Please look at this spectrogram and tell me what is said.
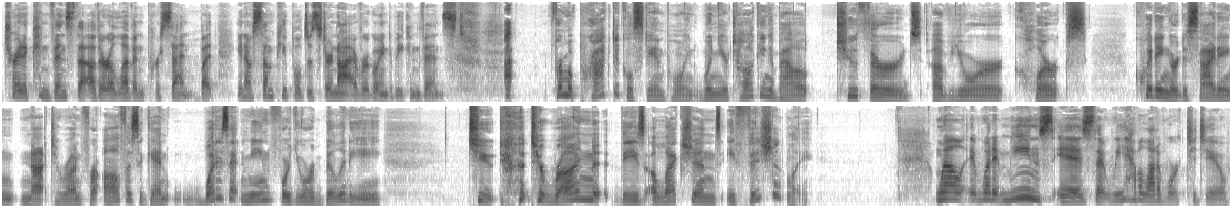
try to convince the other 11%, but you know, some people just are not ever going to be convinced. I- from a practical standpoint, when you're talking about two thirds of your clerks quitting or deciding not to run for office again, what does that mean for your ability to to run these elections efficiently? Well, it, what it means is that we have a lot of work to do.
